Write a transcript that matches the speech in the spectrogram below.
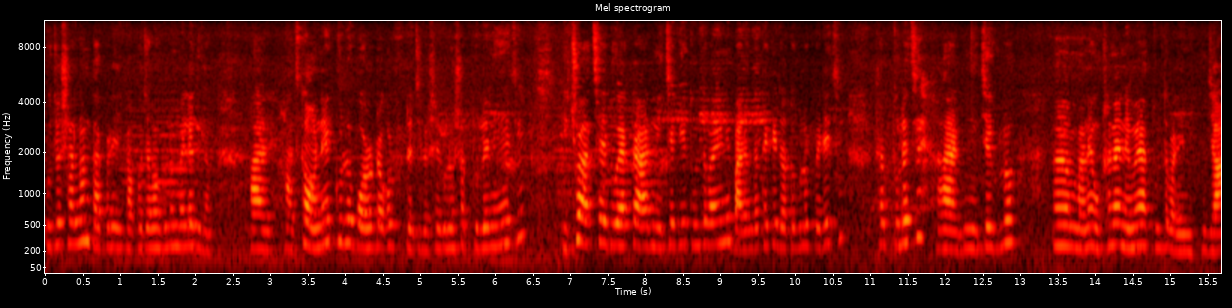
পুজো সারলাম, তারপরে এই কাপড় জামাগুলো মেলে দিলাম। আর আজকে অনেকগুলো বড় টগর ফুটেছিল, সেগুলো সব তুলে নিয়েছি। কিছু আছে, দু একটা আর নিচে গিয়ে তুলতে পারিনি, বারান্দা থেকে যতগুলো পেরেছি সব তুলেছে, আর নিচেগুলো মানে উঠানে নেমে আর তুলতে পারিনি। যা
